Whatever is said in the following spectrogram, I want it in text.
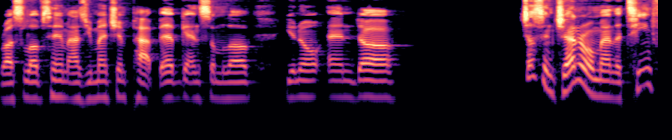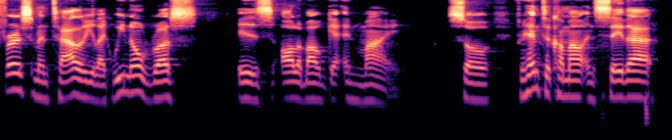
Russ loves him, as you mentioned. Pat Bev getting some love. You know, and uh, just in general, man, the team first mentality. Like we know Russ is all about getting mine. So for him to come out and say that,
